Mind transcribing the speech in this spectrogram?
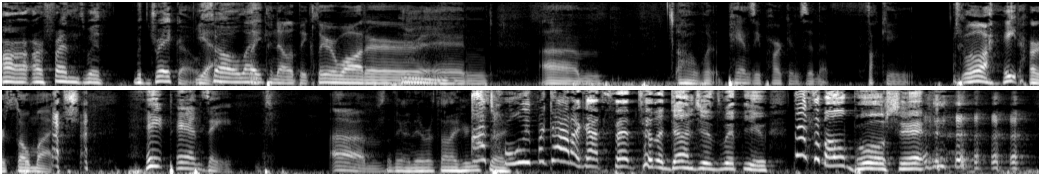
are are friends with with Draco. Yeah. So like, Penelope Clearwater Mm. and um oh what Pansy Parkinson that fucking oh I hate her so much. hate Pansy. Um something I never thought I'd hear you I say. totally forgot I got sent to the dungeons with you. That's some old bullshit.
